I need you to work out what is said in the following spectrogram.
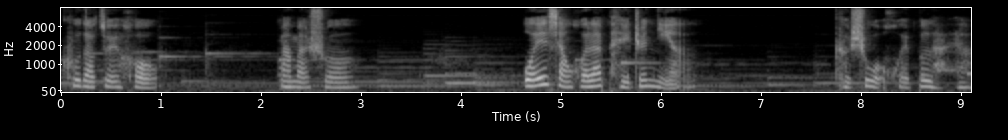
哭到最后，妈妈说：“我也想回来陪着你啊，可是我回不来啊。”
